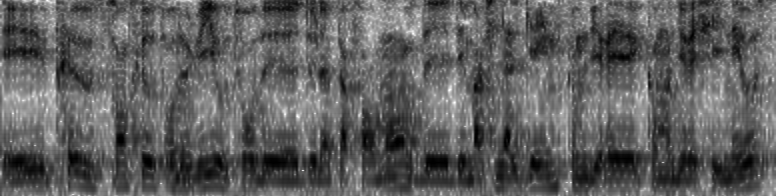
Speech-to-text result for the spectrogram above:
et très centré autour de mm. lui, autour de, de la performance, des, des marginal gains, comme dirait comme on dirait chez Ineos.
